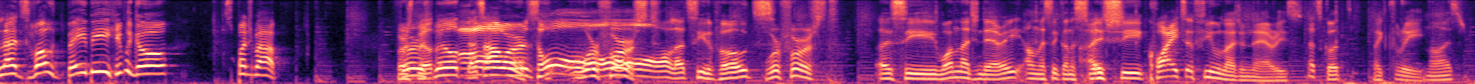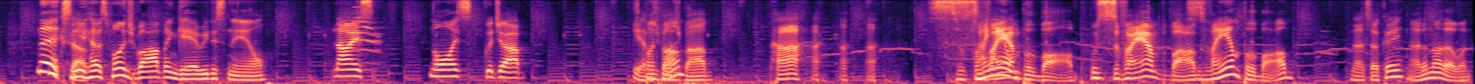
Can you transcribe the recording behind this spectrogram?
Let's vote, baby! Here we go! SpongeBob. First, build. That's Oh, ours. Oh, We're first. Let's see the votes. We're first. I see one legendary, unless they're gonna switch. I see quite a few legendaries. That's good. Like three. Nice. Next, up. we have SpongeBob and Gary the Snail. Nice. Nice. Good job. Yeah, SpongeBob? SpongeBob. Ha ha ha ha. Svamp Bob. Svamp Bob? Svamp Bob? That's okay. I don't know that one.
